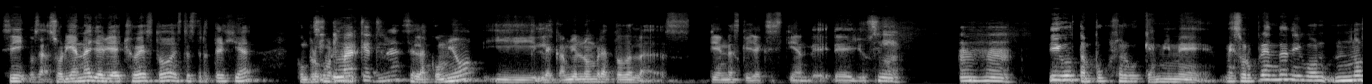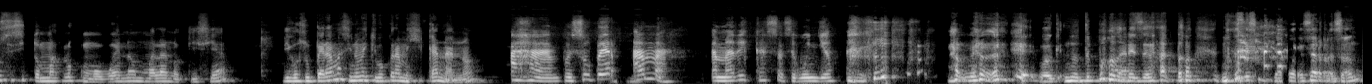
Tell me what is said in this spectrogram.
Sí, o sea, Soriana ya había hecho esto, esta estrategia, compró City Market. se la comió y le cambió el nombre a todas las tiendas que ya existían de, ellos. Sí. Digo, tampoco es algo que a mí me, me, sorprenda, digo, no sé si tomarlo como buena o mala noticia. Digo, Superama, si no me equivoco, era mexicana, ¿no? Ajá, pues Super Ama, ama de casa, según yo. no te puedo dar ese dato, no sé si por esa razón.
